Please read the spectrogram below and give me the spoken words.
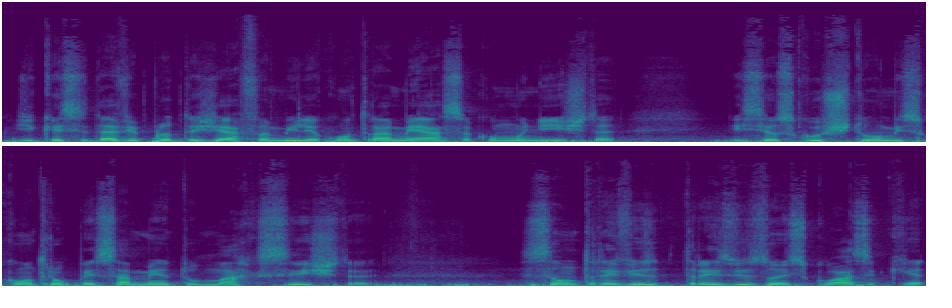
de que se deve proteger a família contra a ameaça comunista e seus costumes contra o pensamento marxista. São três visões quase que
